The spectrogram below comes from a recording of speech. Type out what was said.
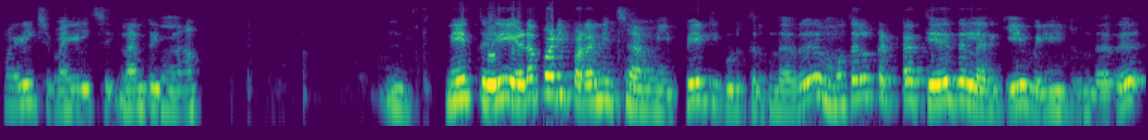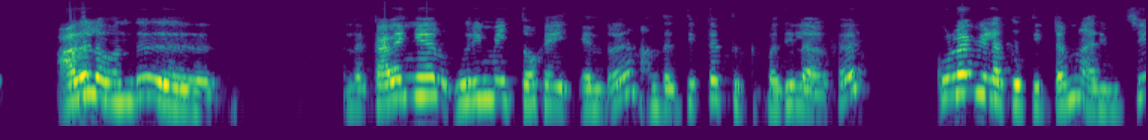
மகிழ்ச்சி மகிழ்ச்சி. நன்றிங்கண்ணா. நேத்து எடப்பாடி பழனிசாமி பேட்டி கொடுத்திருந்தாரு. முதல் கட்ட தேர்தல் அறிக்கையை வெளியிட்டிருந்தாரு. அதுல வந்து இந்த கலைஞர் உரிமை தொகை என்ற அந்த திட்டத்துக்கு பதிலாக குலவிளக்கு திட்டம்னு அறிவிச்சு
